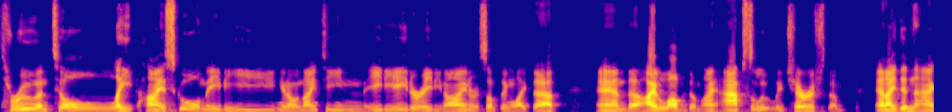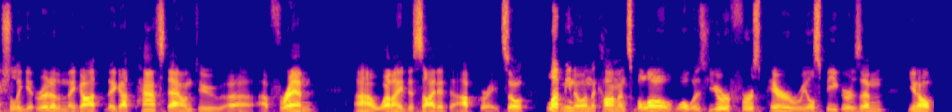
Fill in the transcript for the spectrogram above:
through until late high school, maybe you know 1988 or 89 or something like that, and uh, I loved them. I absolutely cherished them, and I didn't actually get rid of them. They got they got passed down to uh, a friend uh, when I decided to upgrade. So let me know in the comments below what was your first pair of real speakers and you know,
